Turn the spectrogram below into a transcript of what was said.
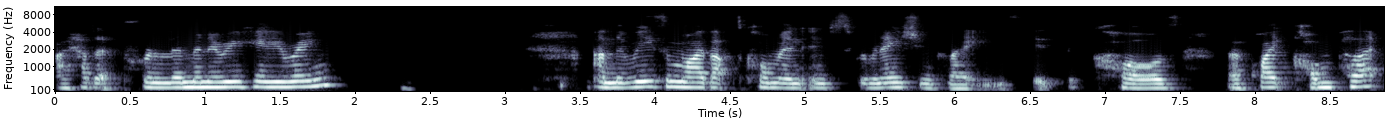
I had a preliminary hearing and the reason why that's common in discrimination claims is because they're quite complex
